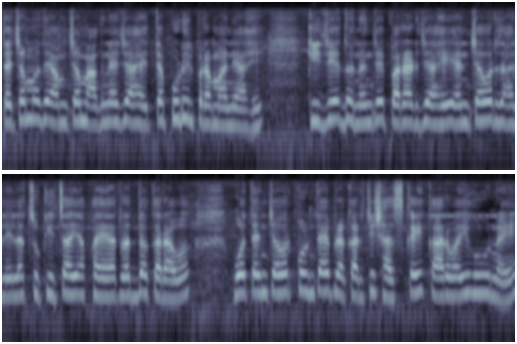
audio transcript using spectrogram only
त्याच्यामध्ये आमच्या मागण्या ज्या आहेत त्या पुढील प्रमाणे आहे की जे धनंजय पराड जे आहे यांच्यावर झालेला चुकीचा एफ आय आर रद्द करावं व त्यांच्यावर कोणत्याही प्रकारची शासकीय कारवाई होऊ नये.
